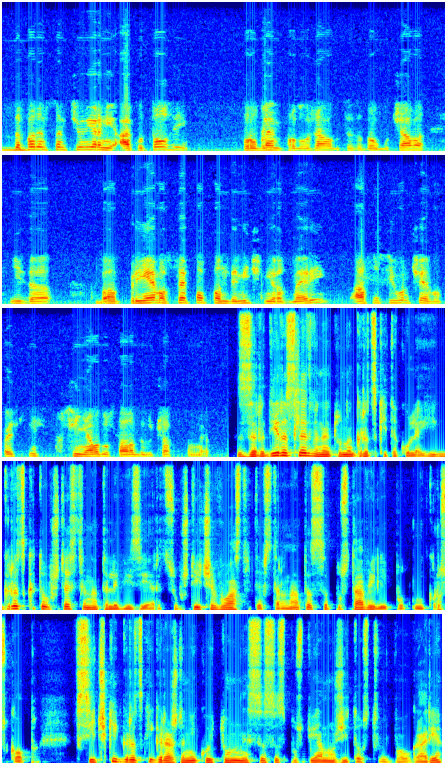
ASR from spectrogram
да бъдем санкционирани. Ако този проблем продължава да се задълбочава и да приема все по-пандемични размери, аз съм сигурен, че европейските институции няма да останат безучастни към него. Заради разследването на гръцките колеги, гръцката обществена телевизия съобщи, че властите в страната са поставили под микроскоп всички гръцки граждани, които не са с постоянно жителство в България,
